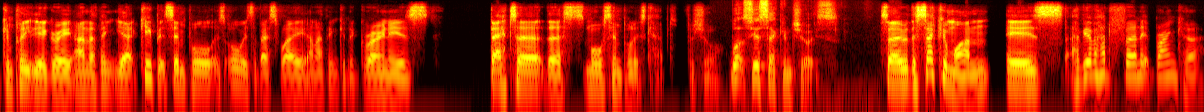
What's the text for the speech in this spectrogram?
Completely agree. And I think, yeah, keep it simple. It's always the best way. And I think a Negroni is better the more simple it's kept, for sure. What's your second choice? So the second one is have you ever had Fernet Branca?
